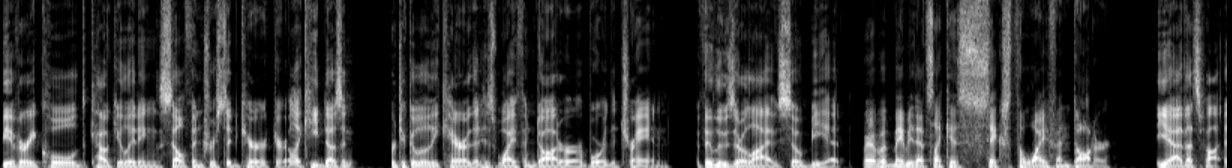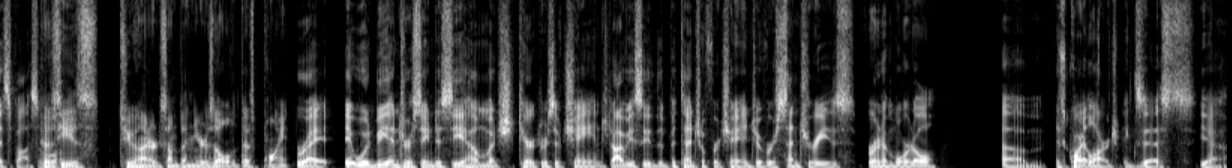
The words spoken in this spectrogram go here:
be a very cold, calculating, self-interested character. Like he doesn't particularly care that his wife and daughter are aboard the train. If they lose their lives, so be it. Yeah, but maybe that's like his sixth wife and daughter Yeah, that's po- it's possible. because he's two hundred something years old at this point. Right. It would be interesting to see how much characters have changed. Obviously, the potential for change over centuries for an immortal um, It's quite large. exists. Yeah.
